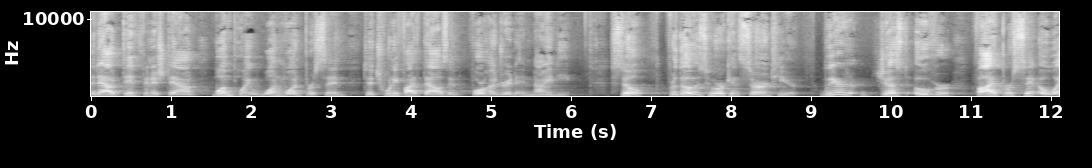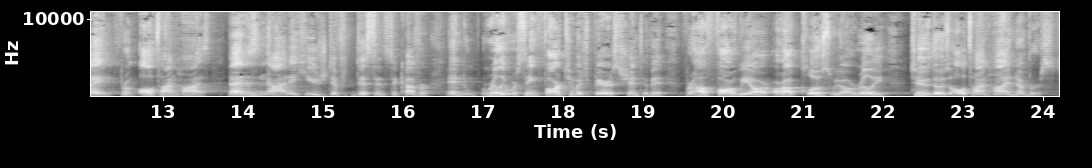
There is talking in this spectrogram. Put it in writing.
The Dow did finish down 1.11% to 25,490. Still, for those who are concerned here, we're just over 5% away from all time highs. That is not a huge dif- distance to cover. And really, we're seeing far too much bearish sentiment for how far we are, or how close we are, really, to those all time high numbers.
